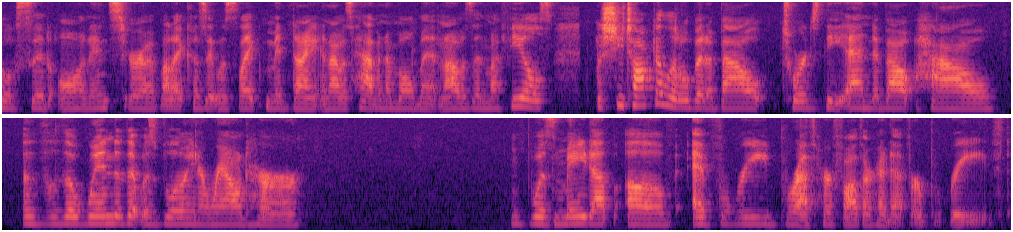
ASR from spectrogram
posted on Instagram about it because it was like midnight and I was having a moment and I was in my feels. She talked a little bit about towards the end about how the wind that was blowing around her was made up of every breath her father had ever breathed.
